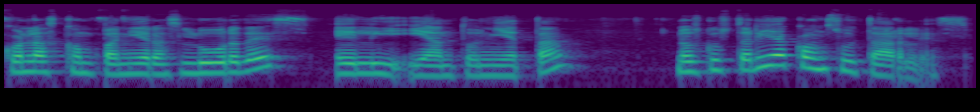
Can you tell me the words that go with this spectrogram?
con las compañeras Lourdes, Eli y Antonieta, nos gustaría consultarles.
